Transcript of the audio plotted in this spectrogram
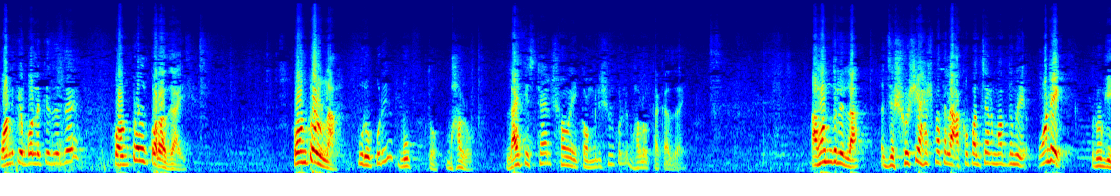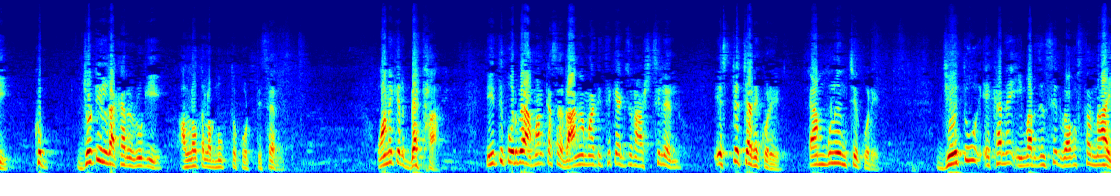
অনেকে বলে কি যে কন্ট্রোল করা যায়। কন্ট্রোল না, পুরোপুরি মুক্ত, ভালো। লাইফ স্টাইল সহ এই কম্বিনেশন করলে ভালো থাকা যায়। আলহামদুলিল্লাহ, যে শশী হাসপাতালে আকুপাঞ্চারের মাধ্যমে অনেক রুগী, খুব জটিল আকারের রুগী আল্লাহ তালা মুক্ত করতেছেন। অনেকের ব্যথা। ইতিপূর্বে আমার কাছে রাঙামাটি থেকে একজন আসছিলেন স্ট্রেচারে করে। অ্যাম্বুলেন্সে করে। যেহেতু এখানে ইমার্জেন্সির ব্যবস্থা নাই,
